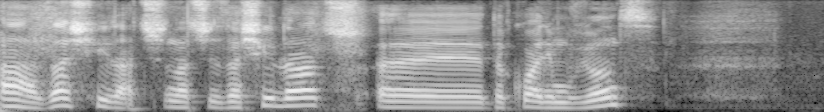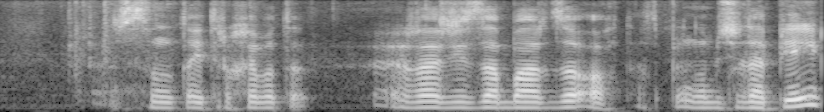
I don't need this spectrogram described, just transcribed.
A, zasilacz, znaczy zasilacz, yy, dokładnie mówiąc. Są tutaj trochę, bo to razi za bardzo. O, teraz powinno być lepiej.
